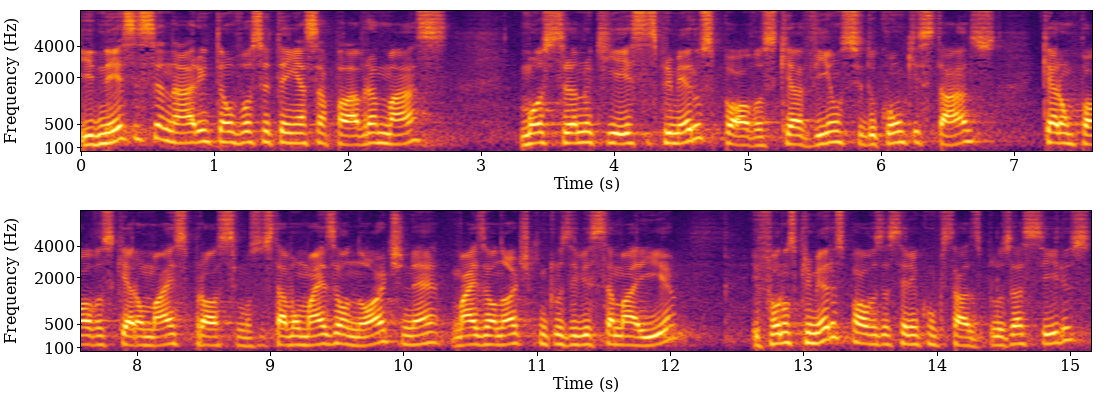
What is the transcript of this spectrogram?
E nesse cenário, então, você tem essa palavra mas, mostrando que esses primeiros povos que haviam sido conquistados, que eram povos que eram mais próximos, estavam mais ao norte, né? Mais ao norte que inclusive Samaria, e foram os primeiros povos a serem conquistados pelos assírios,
